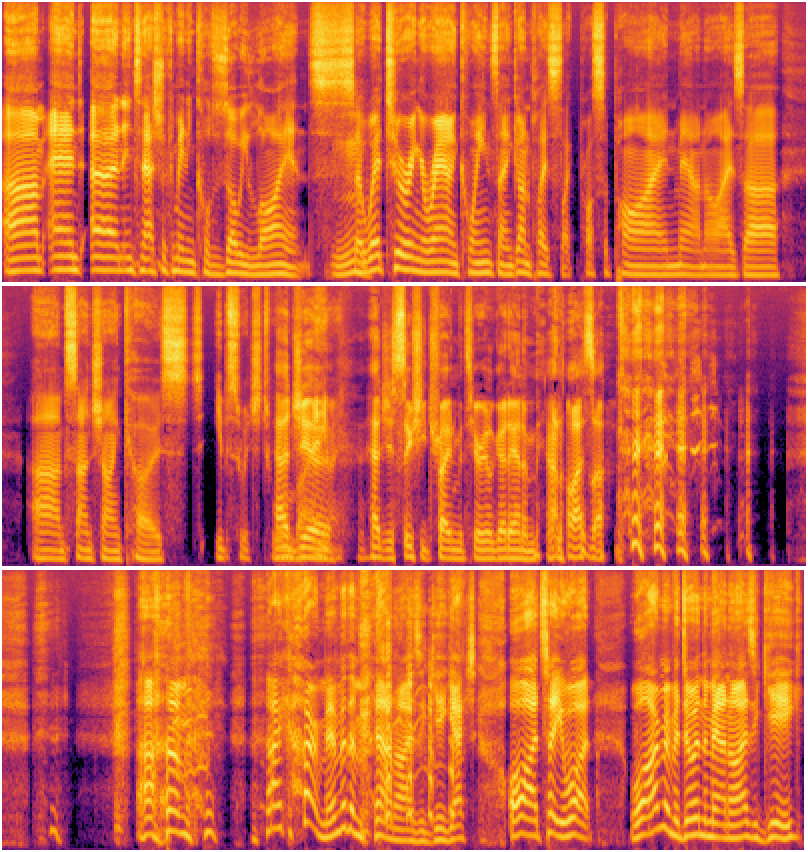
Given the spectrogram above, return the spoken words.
Um, and an international comedian called Zoe Lyons. So we're touring around Queensland, going to places like Proserpine, Mount Isa, um, Sunshine Coast, Ipswich, Toowoomba. How'd your, Anyway, how'd your sushi train material go down to Mount Isa? Um, I can't remember the Mount Isa gig actually. Oh, I tell you what. Well, I remember doing the Mount Isa gig,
